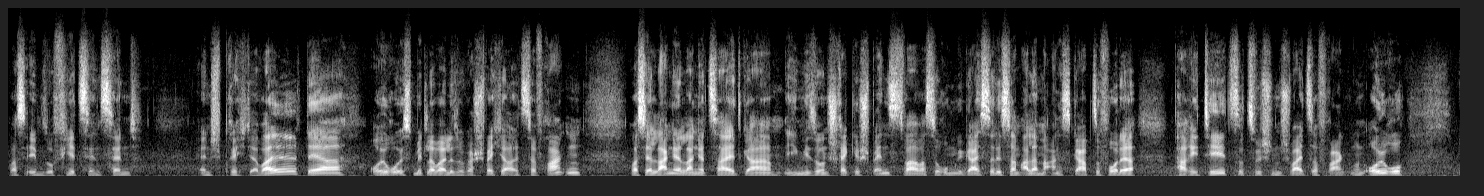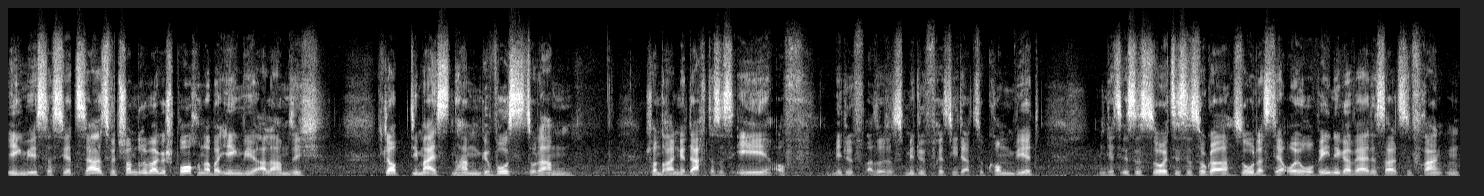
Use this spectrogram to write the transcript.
was eben so 14 Cent entspricht. Ja, weil der Euro ist mittlerweile sogar schwächer als der Franken, was ja lange, lange Zeit gar irgendwie so ein Schreckgespenst war, was so rumgegeistert ist. Da haben alle mal Angst gehabt so vor der Parität so zwischen Schweizer Franken und Euro irgendwie ist das jetzt, ja, es wird schon drüber gesprochen, aber irgendwie alle haben sich, ich glaube, die meisten haben gewusst oder haben schon daran gedacht, dass es eh auf mittel, also dass mittelfristig dazu kommen wird. Und jetzt ist es so, jetzt ist es sogar so, dass der Euro weniger wert ist als ein Franken.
